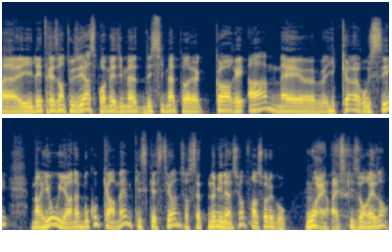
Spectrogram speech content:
Euh, il est très enthousiaste, promet d'y s'y mettre euh, corps et âme, mais euh, et cœur aussi. Mario, il y en a beaucoup quand même qui se questionnent sur cette nomination de François Legault. Ouais. Est-ce qu'ils ont raison?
